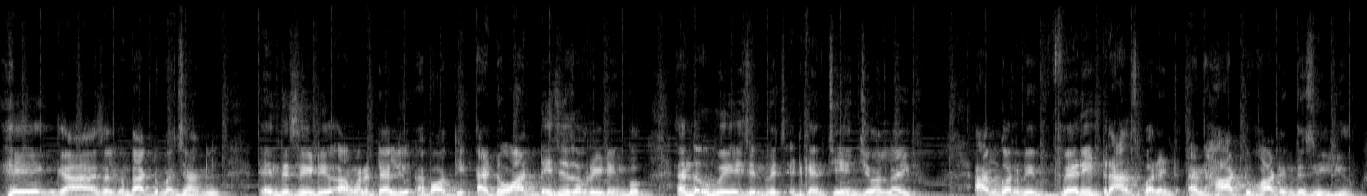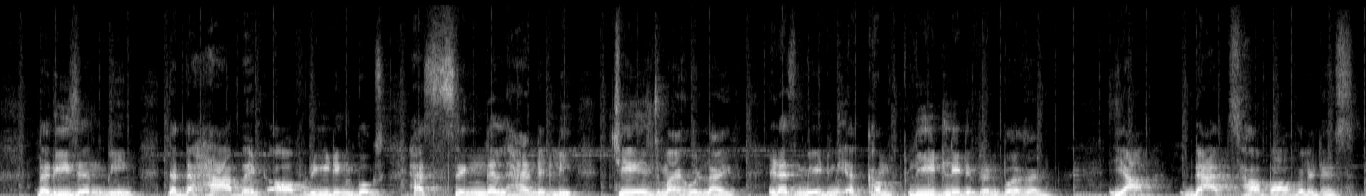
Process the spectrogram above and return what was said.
Hey guys, welcome back to my channel. In this video, I'm going to tell you about the advantages of reading book and the ways in which it can change your life. I'm going to be very transparent and heart to heart in this video. The reason being that the habit of reading books has single-handedly changed my whole life. It has made me a completely different person. Yeah, that's how powerful it is.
